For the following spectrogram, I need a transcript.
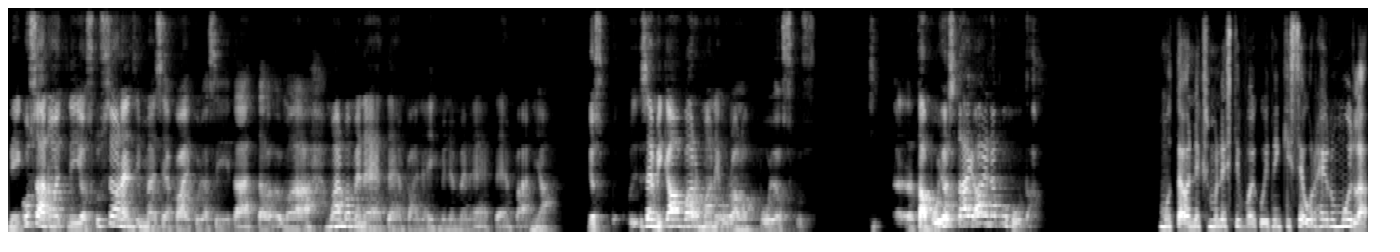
niin kuin sanoit, niin joskus se on ensimmäisiä kaikuja siitä, että maailma menee eteenpäin ja ihminen menee eteenpäin. Ja jos, se, mikä on varmaa, niin ura loppuu joskus. Tabu, josta ei aina puhuta. Mutta onneksi monesti voi kuitenkin se urheilu muilla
